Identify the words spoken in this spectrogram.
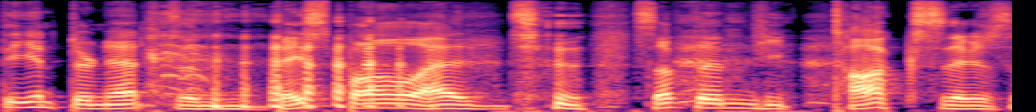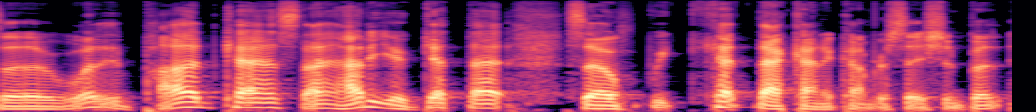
the internet and baseball. I, something he talks. There's a what podcast. How do you get that?" So we get that kind of conversation, but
